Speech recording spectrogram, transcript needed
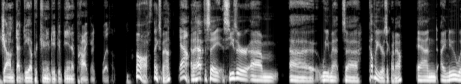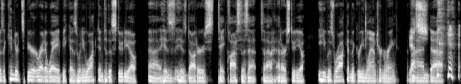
jumped at the opportunity to be in a project with him. Oh, thanks, man. Yeah. And I have to say, Cesar, um, uh, we met uh, a couple years ago now, and I knew was a kindred spirit right away because when he walked into the studio, uh, his his daughters take classes at uh, at our studio. He was rocking the Green Lantern ring, Yes. and uh, so I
